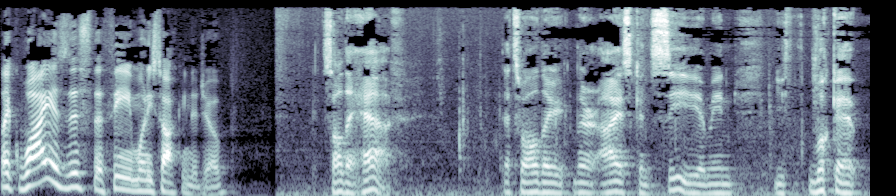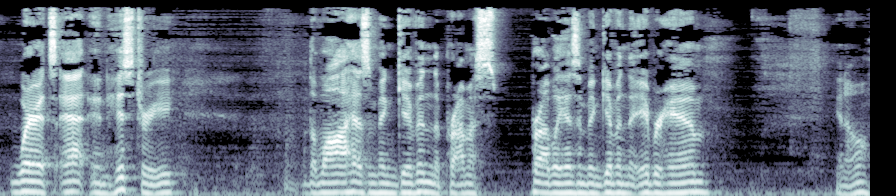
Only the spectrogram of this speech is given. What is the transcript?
Like, why is this the theme when he's talking to Job? It's all they have. That's all they their eyes can see. I mean, you look at where it's at in history. The law hasn't been given. The promise probably hasn't been given to Abraham. You know,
